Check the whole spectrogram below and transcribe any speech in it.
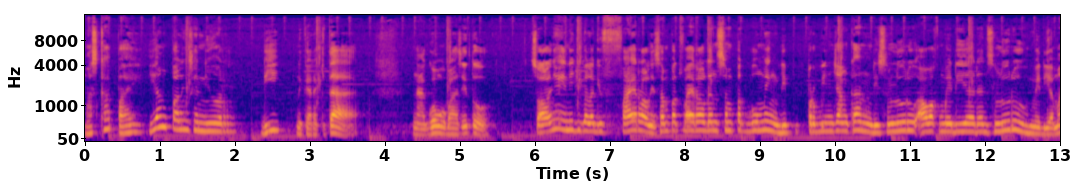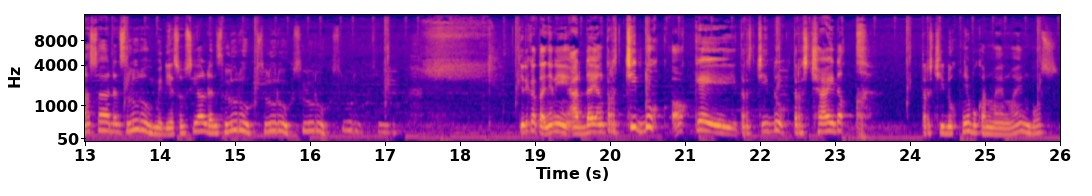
maskapai yang paling senior di negara kita. Nah, gue mau bahas itu. Soalnya ini juga lagi viral nih, sempat viral dan sempat booming diperbincangkan di seluruh awak media dan seluruh media massa dan seluruh media sosial dan seluruh seluruh seluruh seluruh seluruh. Jadi katanya nih ada yang terciduk. Oke, okay, terciduk, terciduk. Terciduknya bukan main-main, Bos.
